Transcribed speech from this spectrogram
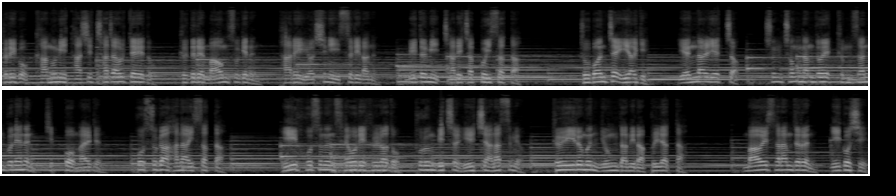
그리고 가뭄이 다시 찾아올 때에도 그들의 마음속에는 달의 여신이 있으리라는 믿음이 자리 잡고 있었다. 두 번째 이야기 옛날 옛적 충청남도의 금산군에는 깊고 맑은 호수가 하나 있었다. 이 호수는 세월이 흘러도 푸른 빛을 잃지 않았으며 그 이름은 용담이라 불렸다. 마을 사람들은 이곳이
